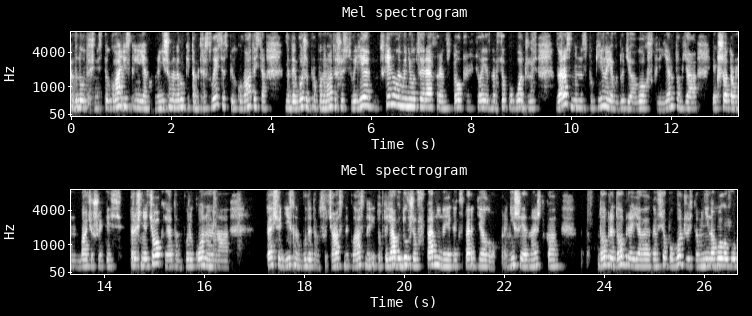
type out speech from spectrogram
внутрішнє спілкування з клієнтом. Раніше мене руки там тряслися, спілкуватися, не дай Боже, пропонувати щось своє. Скинули мені оцей референс, добре, все, я на все погоджуюсь. Зараз мене спокійно, я веду діалог з клієнтом. Я, якщо там бачу, що якийсь трешнячок, я там переконую на те, що дійсно буде там сучасний, класний. І тобто я веду вже впевнено як експерт діалог. Раніше я, знаєш, така добре, добре, я на все погоджуюсь, там мені на голову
